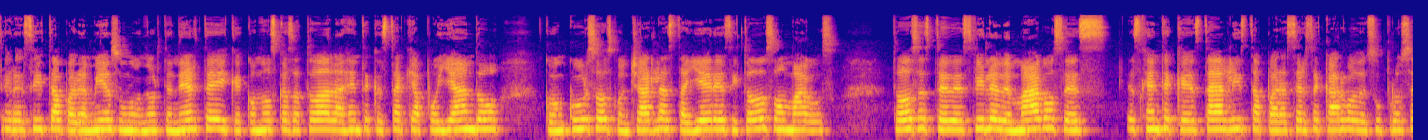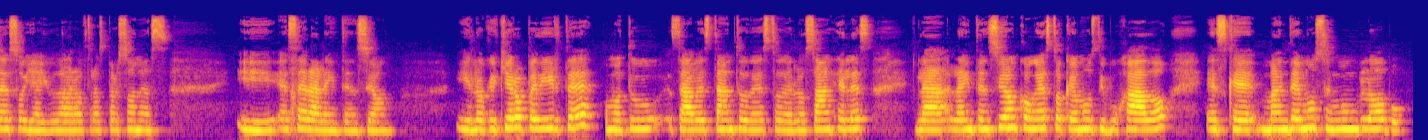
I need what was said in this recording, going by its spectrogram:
Teresita, para mí es un honor tenerte y que conozcas a toda la gente que está aquí apoyando con cursos, con charlas, talleres y todos son magos. Todo este desfile de magos es, es gente que está lista para hacerse cargo de su proceso y ayudar a otras personas. Y esa era la intención. Y lo que quiero pedirte, como tú sabes tanto de esto de los ángeles, la, la intención con esto que hemos dibujado es que mandemos en un globo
